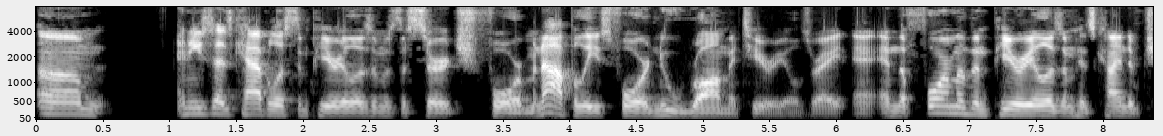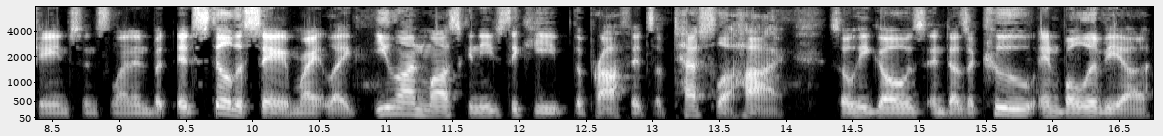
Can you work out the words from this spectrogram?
um, and he says capitalist imperialism is the search for monopolies for new raw materials, right? And, and, the form of imperialism has kind of changed since Lenin, but it's still the same, right? Like Elon Musk needs to keep the profits of Tesla high. So he goes and does a coup in Bolivia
